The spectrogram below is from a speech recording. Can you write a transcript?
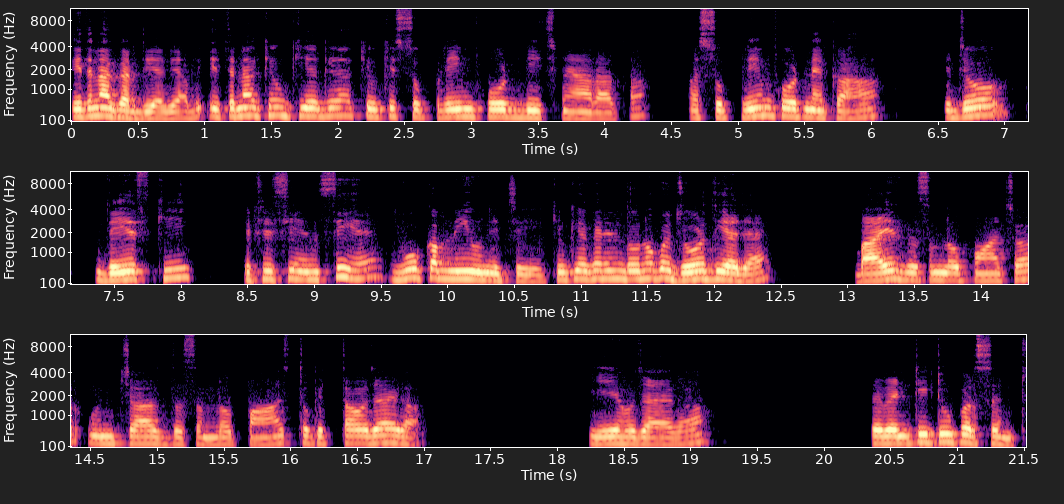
इतना कर दिया गया। अब इतना क्यों किया गया? क्योंकि सुप्रीम कोर्ट बीच में आ रहा था। और सुप्रीम कोर्ट ने कहा कि जो देश की एफिशिएंसी है, वो कम नहीं होनी चाहिए। क्योंकि अगर इन दोनों को जोड़ दिया जाए, बाईस दशमलव पाँच और उनचास दशमलव पाँच तो कितना हो जाएगा? ये हो जाएगा सेवेंटी टू परसेंट।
